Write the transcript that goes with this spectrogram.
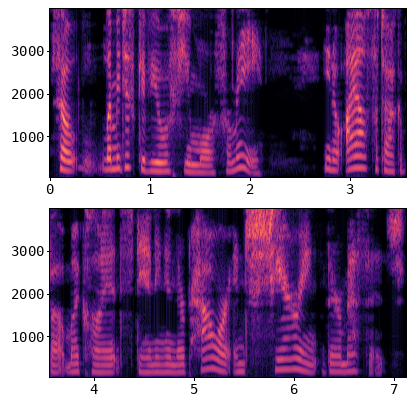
So let me just give you a few more for me. You know, I also talk about my clients standing in their power and sharing their message,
